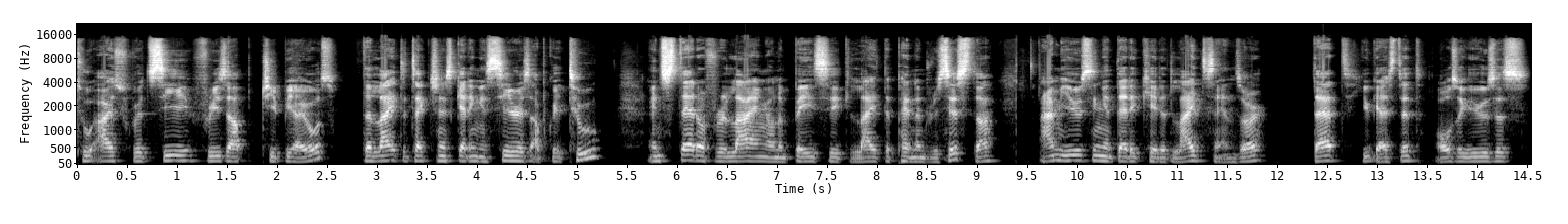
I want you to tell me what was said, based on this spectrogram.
to I2C frees up GPIOs. The light detection is getting a serious upgrade too, Instead of relying on a basic light dependent resistor, I'm using a dedicated light sensor that, you guessed it, also uses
